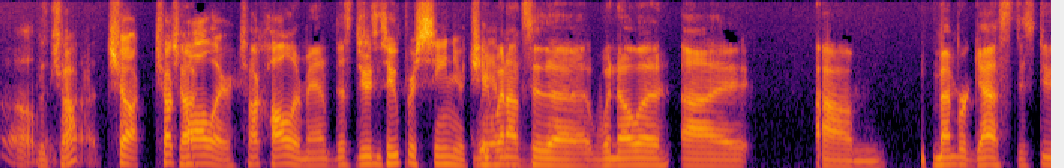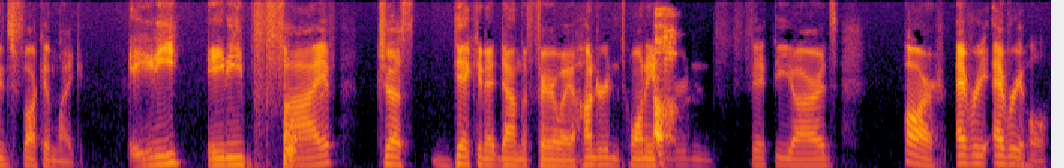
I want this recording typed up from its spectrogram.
Oh, the Chuck? God. Chuck Chuck Chuck Holler. Chuck Holler, man. This dude super senior champion. We went out to the Winoa uh um member guest. This dude's fucking like 80, 85 just dicking it down the fairway 120 oh. 150 yards par every every hole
